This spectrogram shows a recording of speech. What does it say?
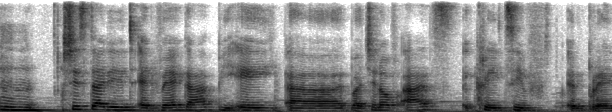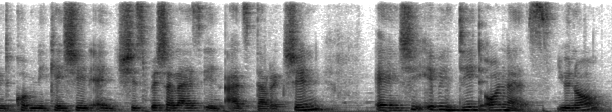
Mm, she studied at Vega, BA, uh, Bachelor of Arts, Creative and Brand Communication, and she specialized in arts direction. And she even did honors, you know.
